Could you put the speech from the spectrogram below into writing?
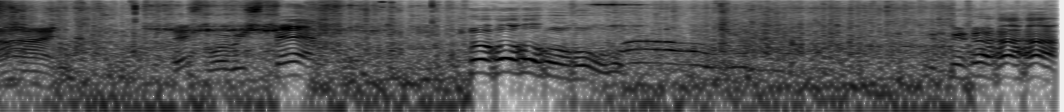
Alright, this is where we spit. Oh! ハハハ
